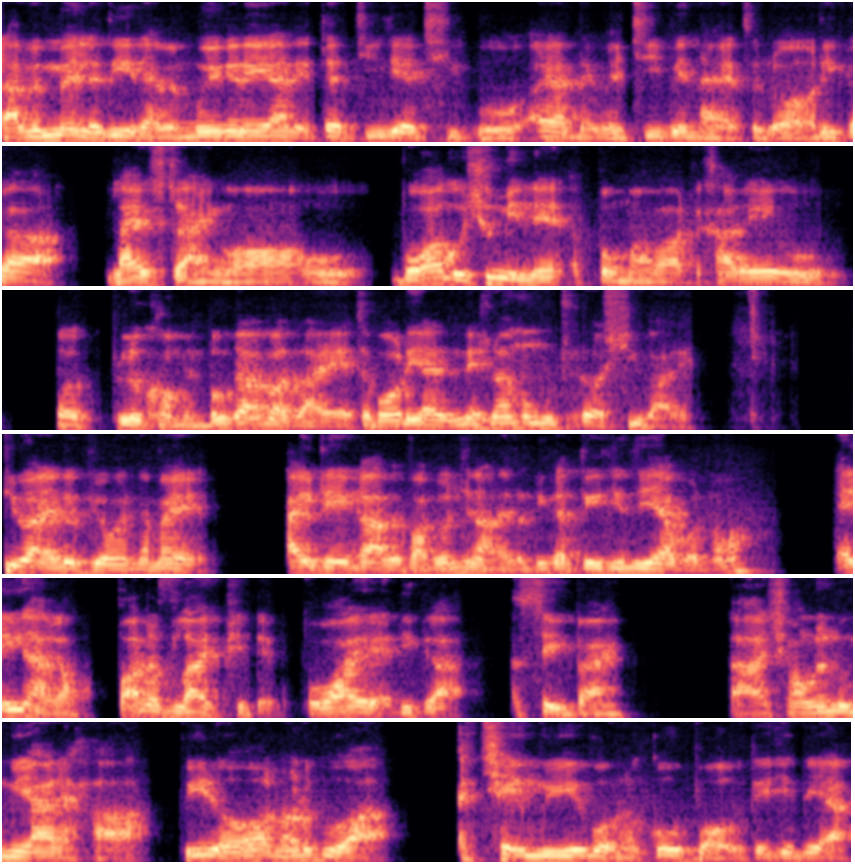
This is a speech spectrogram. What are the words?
ဒါပေမဲ့လည်းဒီဒါပေမဲ့မွေးကလေးကနေတက်ကြီးတဲ့ချီကိုအဲ့ဒါနဲ့ပဲကြီးပြနိုင်ဆိုတော့အဓိက lifestyle ကိုဟိုဘောကိုရှုမြင်တဲ့အပုံမှာပါတခါလေးဟို ဘယ်လို comment ဗုဒ္ဓဘာသာရဲ့သဘောတရားနဲ့လွှမ်းမိုးမှုတော်တော်ရှိပါတယ်ရှိပါတယ်လို့ပြောရင်ဒါပေမဲ့ idea ကပဲဘာပြောချင်တာလဲလို့ဒီကတည်ခြင်းတရားပေါ့နော်အဲ့ဒီဟာက part of life ဖြစ်တယ်ဘဝရဲ့အဓိကအစိတ်ပိုင်းအာရှောင်းလွှင့်လို့မရတဲ့ဟာပြီးတော့နောက်တစ်ခုကအချိန်မီပေါ့နော်ကိုယ့်ပေါ်တည်ခြင်းတရား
